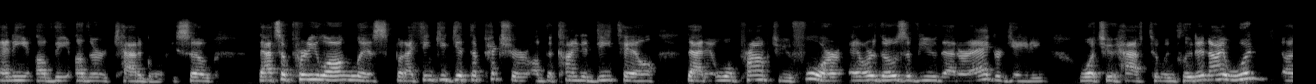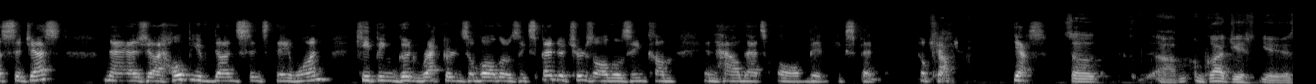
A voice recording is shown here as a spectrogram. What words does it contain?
any of the other categories. So that's a pretty long list, but I think you get the picture of the kind of detail that it will prompt you for, or those of you that are aggregating what you have to include. And I would uh, suggest as I hope you've done since day one, keeping good records of all those expenditures, all those income, and how that's all been expended. Okay. Yes. So um, I'm glad you, you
